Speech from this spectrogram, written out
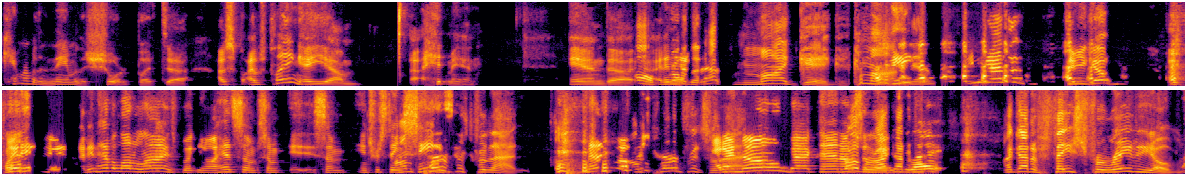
can't remember the name of the short, but uh, I was I was playing a, um, a hitman, and uh, Oh, I didn't have, brother, that's my gig. Come on. see? man. Yeah, there you go. I was playing. I didn't have a lot of lines, but you know I had some some uh, some interesting I'm scenes. perfect for that. No, I'm perfect for Had I that. known back then, I Brother, I like, got a, right? I got a face for radio.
